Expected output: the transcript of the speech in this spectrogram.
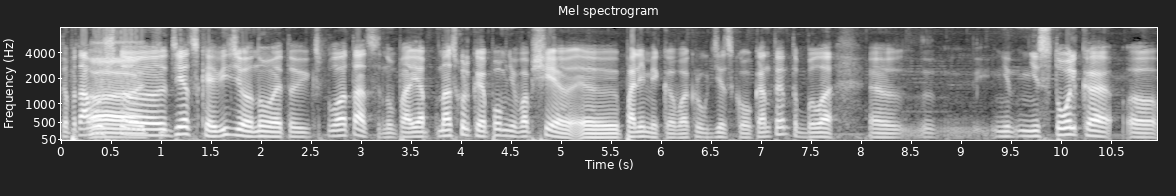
Да потому А, что детское видео, ну, это эксплуатация. Ну, по- я, насколько я помню, вообще э, полемика вокруг детского контента была э, не, не столько э,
